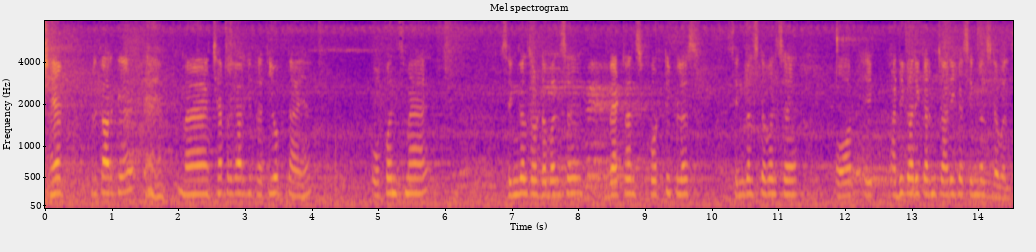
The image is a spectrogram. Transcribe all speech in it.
छः प्रकार के, में छः प्रकार की प्रतियोगिताएँ हैं। ओपन्स में सिंगल्स और डबल्स है वेटरन्स 40 प्लस सिंगल्स डबल्स है और एक अधिकारी कर्मचारी का सिंगल्स डबल्स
